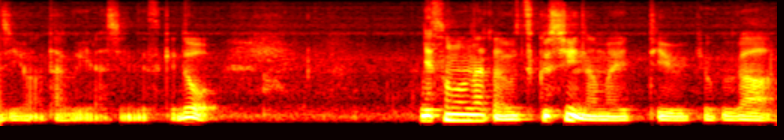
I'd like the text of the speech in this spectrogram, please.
じような類らしいんですけどでその中の「美しい名前」っていう曲が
